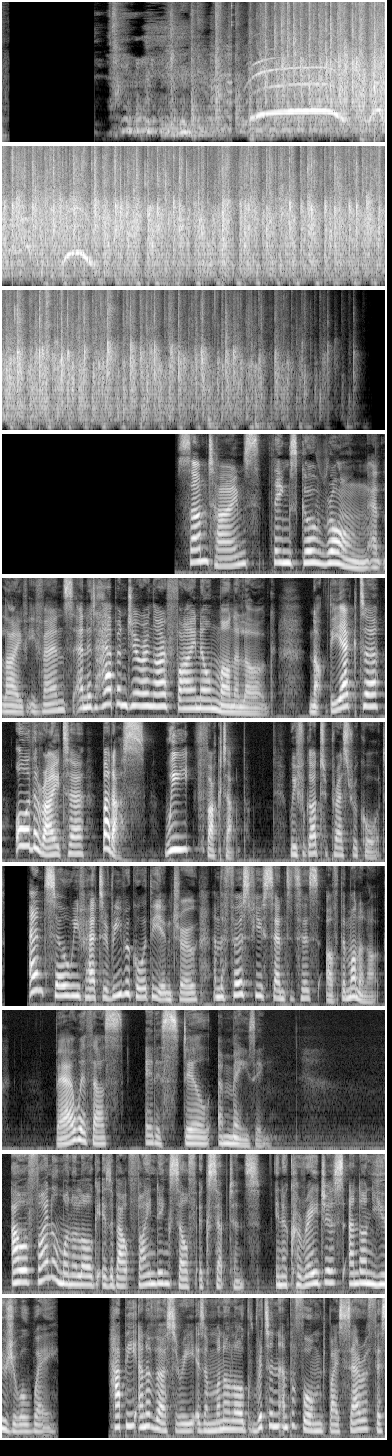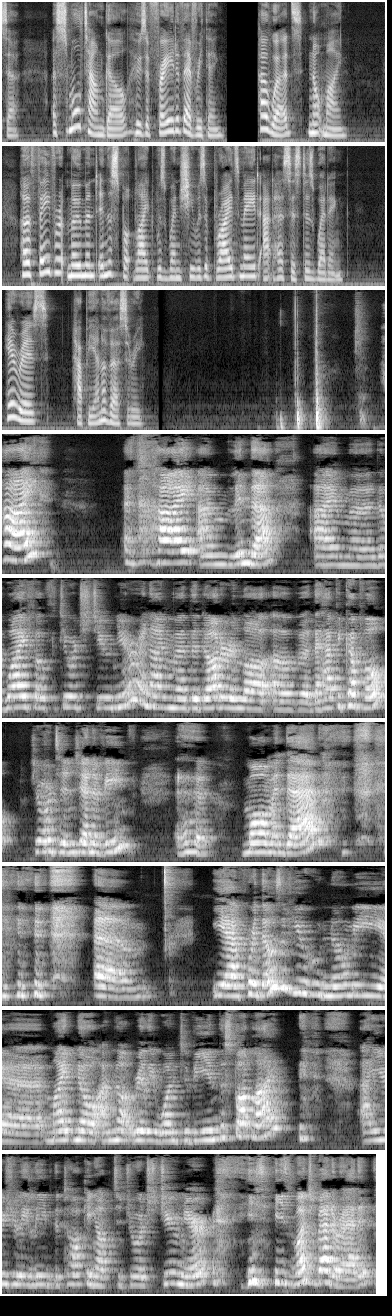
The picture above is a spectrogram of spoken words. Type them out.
Sometimes things go wrong at live events, and it happened during our final monologue. Not the actor or the writer, but us. We fucked up. We forgot to press record. And so we've had to re record the intro and the first few sentences of the monologue. Bear with us, it is still amazing. Our final monologue is about finding self acceptance in a courageous and unusual way. Happy Anniversary is a monologue written and performed by Sara Visser, a small town girl who's afraid of everything. Her words, not mine. Her favourite moment in the spotlight was when she was a bridesmaid at her sister's wedding. Here is Happy Anniversary. Hi. Hi, I'm Linda. I'm uh, the wife of George Jr., and I'm uh, the daughter in law of uh, the happy couple, George and Genevieve, mom and dad. um, yeah, for those of you who know me, uh, might know I'm not really one to be in the spotlight. I usually leave the talking up to George Jr. he's, he's much better at it.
